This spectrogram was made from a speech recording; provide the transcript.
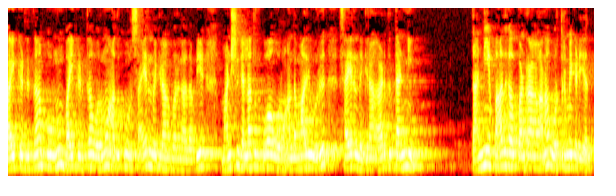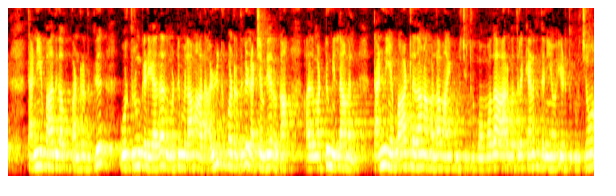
பைக் எடுத்துகிட்டு தான் போகணும் பைக் எடுத்து தான் வரணும். அதுக்கும் ஒரு சைரன் வைக்கிறாங்க பாருங்கள் அது அப்படியே மனுஷனுக்கு எல்லாத்துக்கும் கோவம் வரும். அந்த மாதிரி ஒரு சைரன் வைக்கிறாங்க. அடுத்து தண்ணி. தண்ணியை பாதுகாப்பு பண்ணுறாங்களான்னா ஒருத்தருமே கிடையாது. தண்ணியை பாதுகாப்பு பண்ணுறதுக்கு ஒருத்தரும் கிடையாது. அது மட்டும் இல்லாமல் அதை அழுக்கு பண்ணுறதுக்கு லட்சம் பேர் இருக்கான். அது மட்டும் இல்லாமல் தண்ணியை பாட்டில் தான் நம்மெல்லாம் வாங்கி குடிச்சிட்ருக்கோம் மொதல் ஆரம்பத்தில் கிணத்து தண்ணியை எடுத்து குடித்தோம்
